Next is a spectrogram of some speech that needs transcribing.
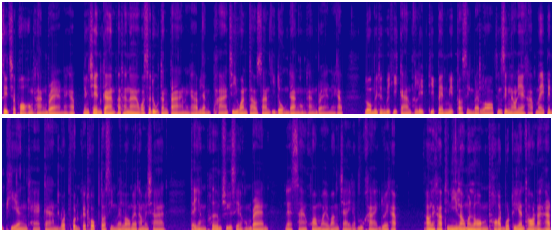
สิทธิ์เฉพาะของทางแบรนด์นะครับอย่างเช่นการพัฒนาวัสดุต่างๆนะครับอย่างผ้า G1000 ที่โด่งดังของทางแบรนด์นะครับรวมไปถึงวิธีการผลิตที่เป็นมิตรต่อสิ่งแวดล้อม ซึ่งสิ่งเหล่านี้ครับไม่เป็นเพียงแค่การลดผลกระทบต่อสิ่งแวดล้อมและธรรมชาติ แต่ยังเพิ่มชื่อเสียงของแบรนด์ และสร้างความไว้วางใจกับลูกค้าอีกด้วยครับ เอาละครับ ทีนี้เรามาลองถอดบทเรียนถอดรหัส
